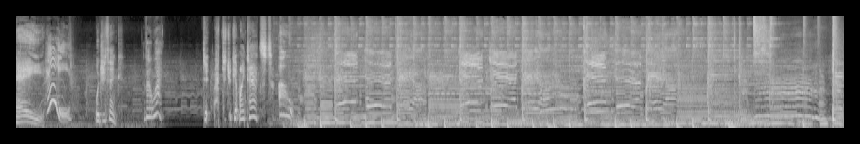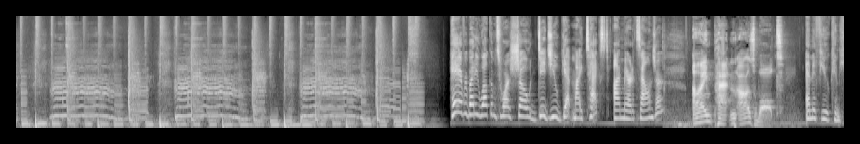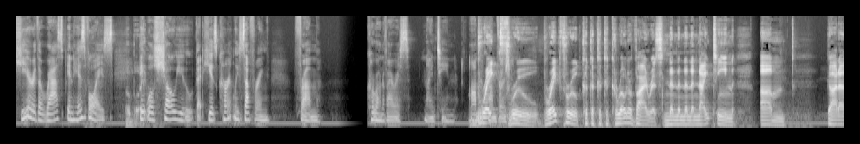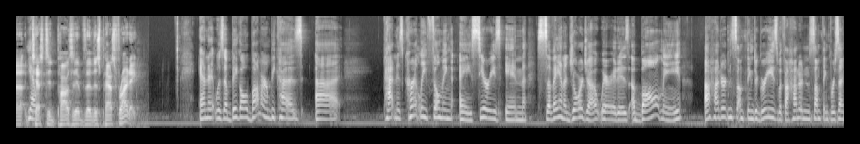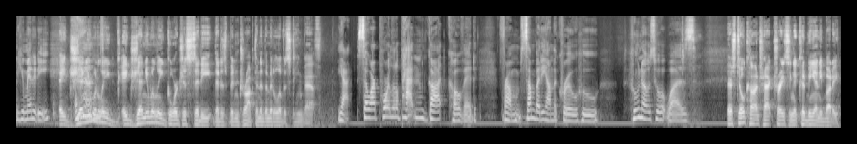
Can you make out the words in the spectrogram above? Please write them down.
Hey, Hey, what'd you think? about what? Did, did you get my text? Oh, hey everybody, welcome to our show. Did you get my text? I'm Meredith Salinger. I'm Patton Oswalt. And if you can hear the rasp in his voice, Oh it will show you that he is currently suffering from coronavirus 19. Omicron version. breakthrough, breakthrough, c- c- c- coronavirus, n- n- n- n- 19. Um, got uh, Yeah. tested positive the, this past Friday. And it was a big old bummer because uh, Patton is currently filming a series in Savannah, Georgia, where it is a balmy 100 and something degrees with 100 and something percent humidity. A genuinely, a genuinely gorgeous city that has been dropped into the middle of a steam bath. Yeah. So our poor little Patton got COVID from somebody on the crew who who knows who it was. There's still contact tracing. It could be anybody.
